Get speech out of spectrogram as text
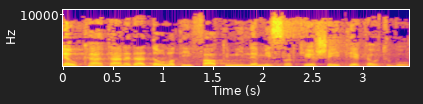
لەو کاتانەدا دەوڵەتی فاتمی لە میسر کێشەی تێکەوت بوو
